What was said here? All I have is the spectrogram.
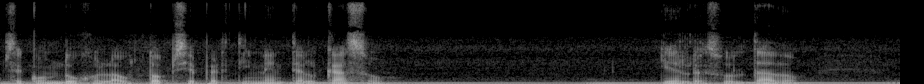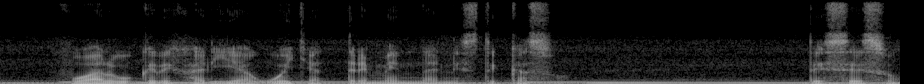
Se condujo la autopsia pertinente al caso y el resultado fue algo que dejaría huella tremenda en este caso. Deceso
